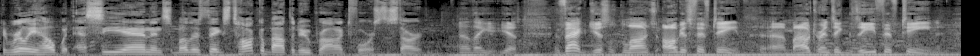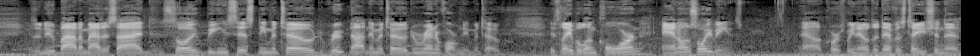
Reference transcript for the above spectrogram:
can really help with SCN and some other things. Talk about the new product for us to start. Uh, thank you. Yes. In fact, just launched August 15th. Uh, Biotrinsic Z15 is a new bionematicide, soybean cyst nematode, root knot nematode, and reniform nematode. It's labeled on corn and on soybeans. Now, of course, we know the devastation that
